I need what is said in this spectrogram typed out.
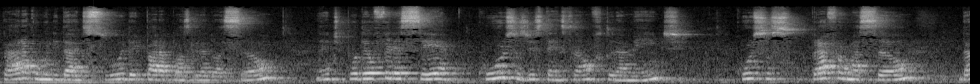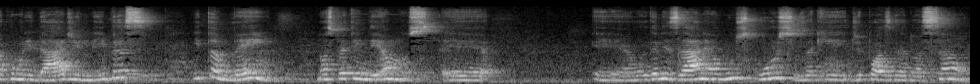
para a comunidade surda e para a pós-graduação, né, de poder oferecer cursos de extensão futuramente, cursos para formação da comunidade em Libras e também nós pretendemos é, é, organizar né, alguns cursos aqui de pós-graduação,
